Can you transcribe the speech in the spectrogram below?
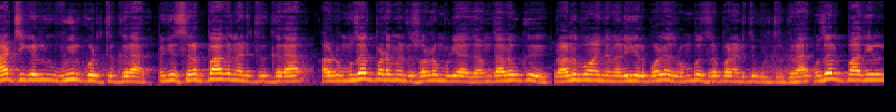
காட்சிகளுக்கு உயிர் கொடுத்திருக்கிறார். மிக சிறப்பாக நடித்திருக்கிறார். அவருடைய முதல் படம் என்று சொல்ல முடியாது. அந்த அளவுக்கு ஒரு அனுபவம் வாய்ந்த நடிகர் போல அது ரொம்ப சிறப்பாக நடித்து கொடுத்திருக்கிறார். முதல் பாதியில்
